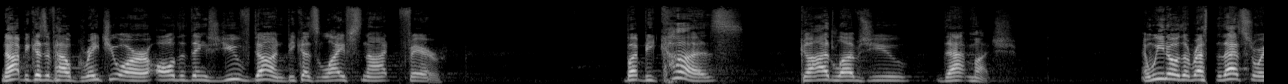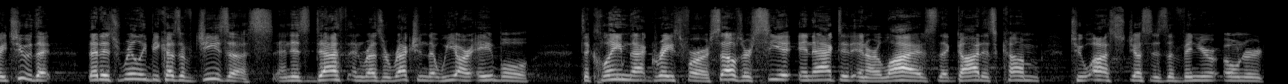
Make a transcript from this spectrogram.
Not because of how great you are, or all the things you've done, because life's not fair. But because God loves you that much. And we know the rest of that story too, that, that it's really because of Jesus and his death and resurrection that we are able to claim that grace for ourselves or see it enacted in our lives, that God has come to us just as the vineyard owner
